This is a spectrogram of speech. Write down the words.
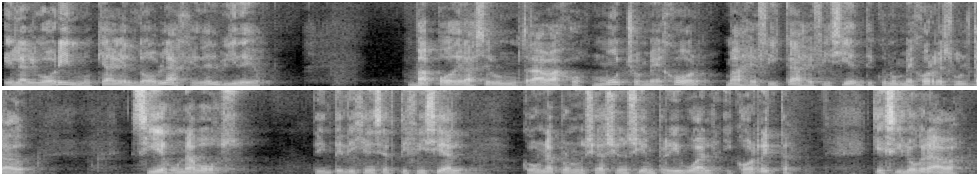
el algoritmo que haga el doblaje del video va a poder hacer un trabajo mucho mejor, más eficaz, eficiente y con un mejor resultado si es una voz de inteligencia artificial con una pronunciación siempre igual y correcta, que si lograba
